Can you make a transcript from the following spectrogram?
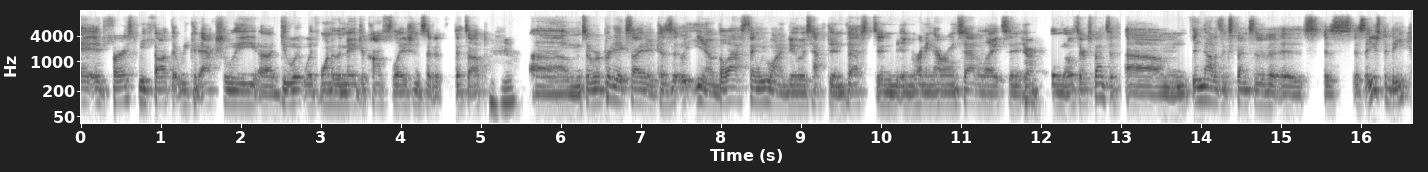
at first we thought that we could actually uh, do it with one of the major constellations that that's up. Mm-hmm. Um, so we're pretty excited because you know the last thing we want to do is have to invest in, in running our own satellites, and, sure. and those are expensive. Um, not as expensive as, as as they used to be,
